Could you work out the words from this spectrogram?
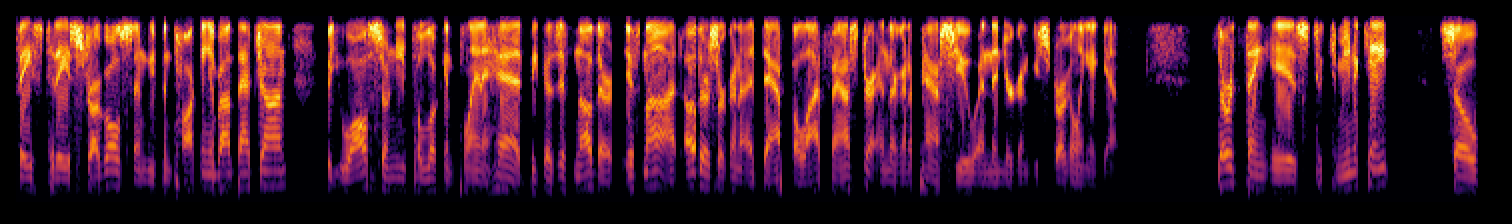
face today's struggles, and we've been talking about that, John. But you also need to look and plan ahead because if not, if not, others are going to adapt a lot faster, and they're going to pass you, and then you're going to be struggling again. Third thing is to communicate. So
